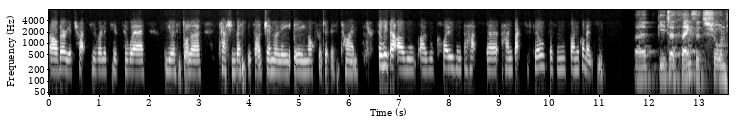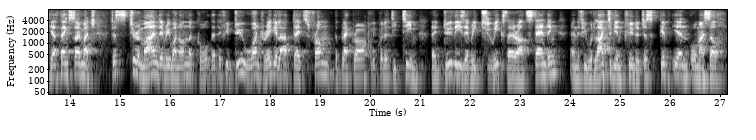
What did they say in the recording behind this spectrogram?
are very attractive relative to where US dollar cash investments are generally being offered at this time. So with that, I will I will close and perhaps uh, hand back to Phil for some final comments. Uh, Peter, thanks. It's Sean here. Thanks so much. Just to remind everyone on the call that if you do want regular updates from the BlackRock liquidity team, they do these every two weeks. They're outstanding. And if you would like to be included, just give Ian or myself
